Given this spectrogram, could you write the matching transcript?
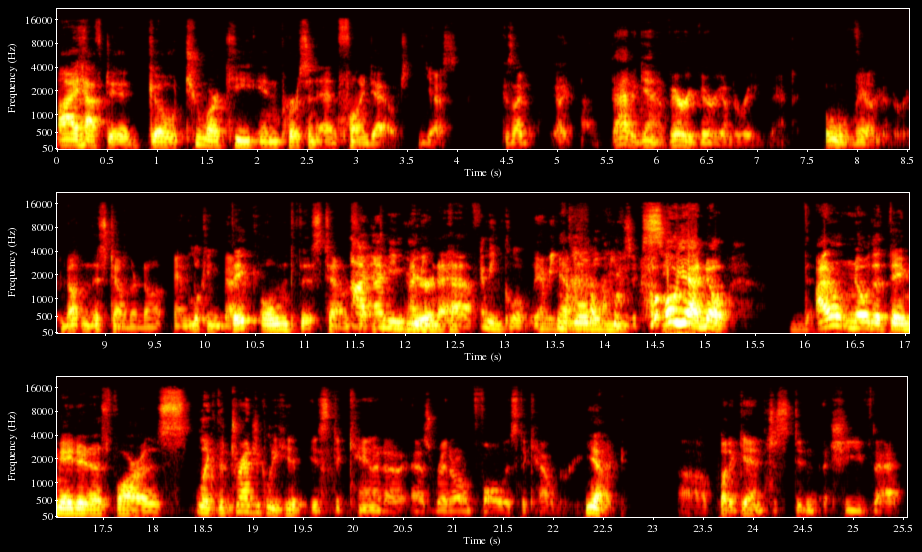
I have to go to Marquee in person and find out. Yes, because I, I that again a very very underrated band. Oh, Very man. underrated. Not in this town, they're not. And looking back, They owned this town for I- like I a mean- year I mean- and a half. I mean globally. I mean Yeah. global music. Scene. Oh, yeah, no. I don't know that they made it as far as. like the tragically hip is to Canada as Red Autumn Fall is to Calgary. Yeah. right? Uh, but again, just didn't achieve that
